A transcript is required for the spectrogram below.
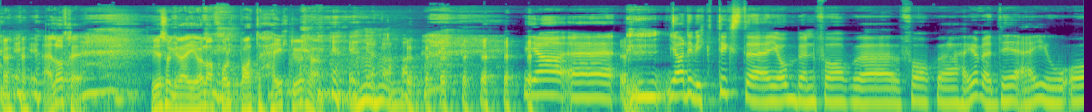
Eller tre. Vi er så greie å la folk prate helt ut her. ja, eh, ja, det viktigste jobben for, eh, for, Høyre, det er jo å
